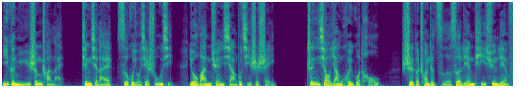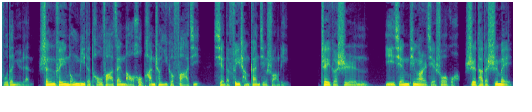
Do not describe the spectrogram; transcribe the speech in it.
一个女声传来，听起来似乎有些熟悉，又完全想不起是谁。甄小阳回过头。是个穿着紫色连体训练服的女人，深黑浓密的头发在脑后盘成一个发髻，显得非常干净爽利。这个诗人以前听二姐说过，是她的师妹，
